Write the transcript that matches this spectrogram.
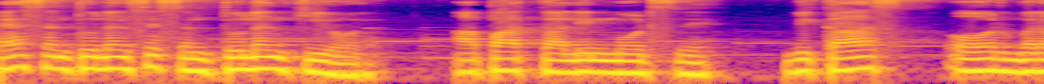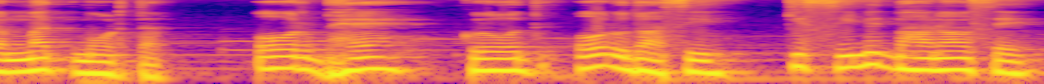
असंतुलन से संतुलन की ओर, आपातकालीन मोड से, विकास और मरम्मत मोड तक। और भय, क्रोध और उदासी की सीमित भावनाओं से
